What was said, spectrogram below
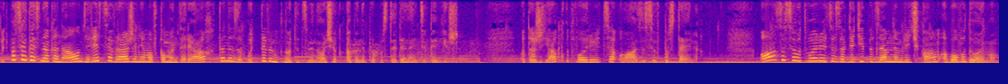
Підписуйтесь на канал, діліться враженнями в коментарях та не забудьте вімкнути дзвіночок, аби не пропустити найцікавіше. Отож, як утворюються оазиси в пустелях? Оазиси утворюються завдяки підземним річкам або водоймам,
